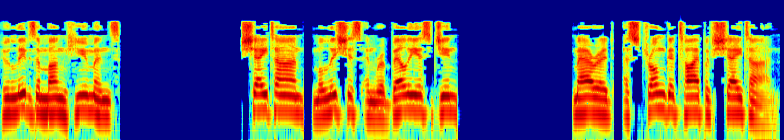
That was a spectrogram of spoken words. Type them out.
who lives among humans Shaitan, malicious and rebellious jinn Marid, a stronger type of shaitan,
